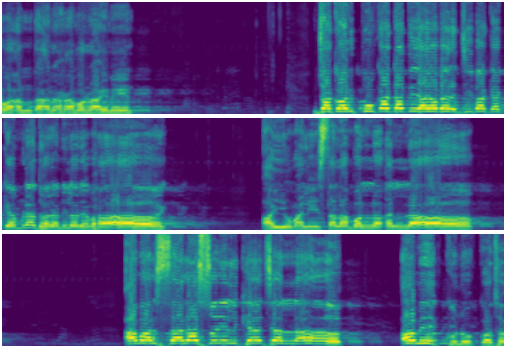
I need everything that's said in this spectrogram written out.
وأنت أرحم الراحمين যখন পোকাটাতে আয়বের জিবাকে কেমড়া ধরে নিল রে ভাই। আইয়ুব আলী সালাম বলল, আল্লাহ, আমার সারা শরীর খেয়েছে আল্লাহ, আমি কোনো কথা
